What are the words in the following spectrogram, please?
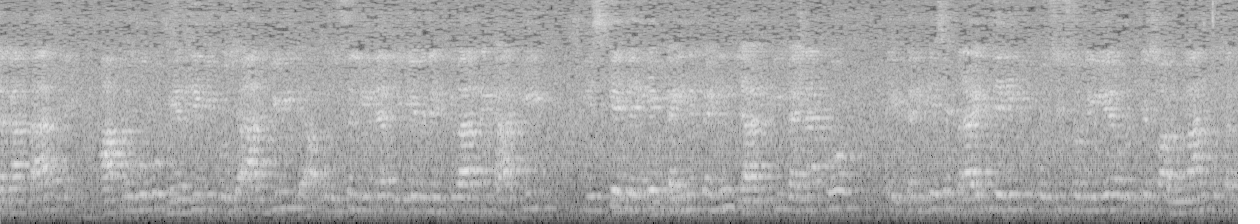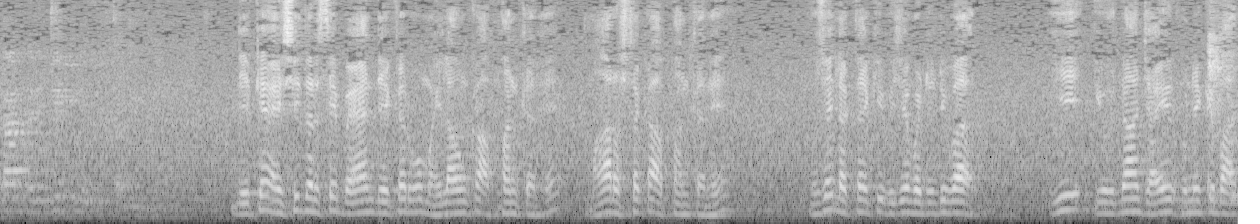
लगातार आप लोगों को घेरने की कोशिश, आज भी अपोजिशन लीडर विजय वडेट्टीवार ने कहा कि इसके ज़रिए कहीं न कहीं लाड़की बहना को एक तरीके से ब्राइट देने की कोशिश हो रही है, उनके स्वाभिमान को सरकार खरीदने की देखें, ऐसी तरह से बयान देकर वो महिलाओं का अपमान कर महाराष्ट्र का अपमान कर मुझे लगता है कि विजय वडेट्टीवार ये योजना ज़ाहिर होने के बाद,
